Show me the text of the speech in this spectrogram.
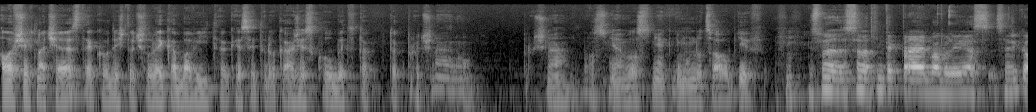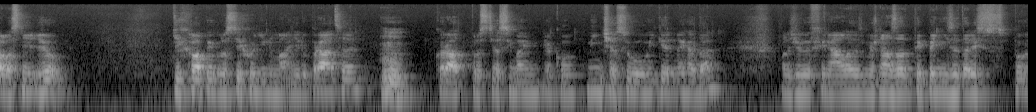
ale všechna čest, jako když to člověka baví, tak jestli to dokáže skloubit, tak, tak proč ne, no. Proč ne? Vlastně, vlastně k němu mám docela obdiv. My jsme se nad tím tak právě bavili, já jsem říkal vlastně, že jo, ti chlapi prostě chodí normálně do práce, hmm. akorát prostě asi mají jako méně času o víkendech a tak ale že ve finále možná za ty peníze tady spo,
